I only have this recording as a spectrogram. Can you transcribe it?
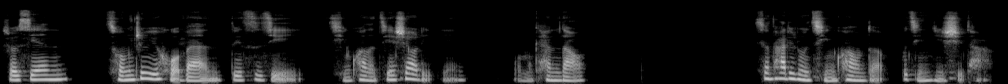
首先，从这位伙伴对自己情况的介绍里边，我们看到，像他这种情况的不仅仅是他，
